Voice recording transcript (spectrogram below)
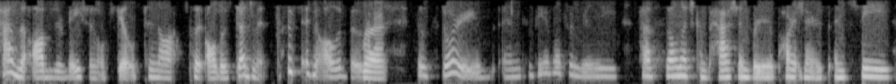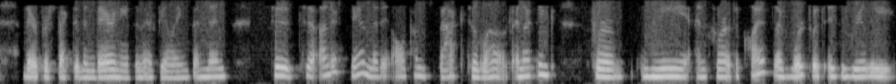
have the observational skills to not put all those judgments and all of those right those stories and to be able to really have so much compassion for your partners and see their perspective and their needs and their feelings and then to to understand that it all comes back to love and i think for me and for the clients i've worked with is really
